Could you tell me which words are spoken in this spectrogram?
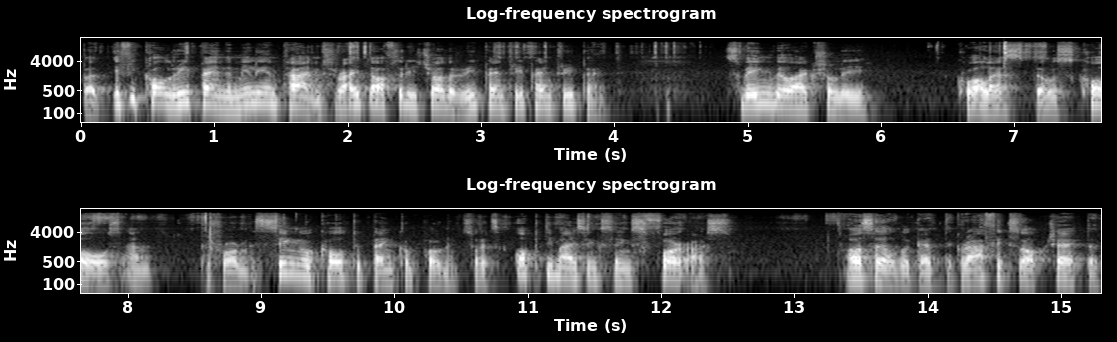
But if we call repaint a million times right after each other, repaint, repaint, repaint, swing will actually coalesce those calls and perform a single call to paint component. So it's optimizing things for us. Also, it will get the graphics object that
